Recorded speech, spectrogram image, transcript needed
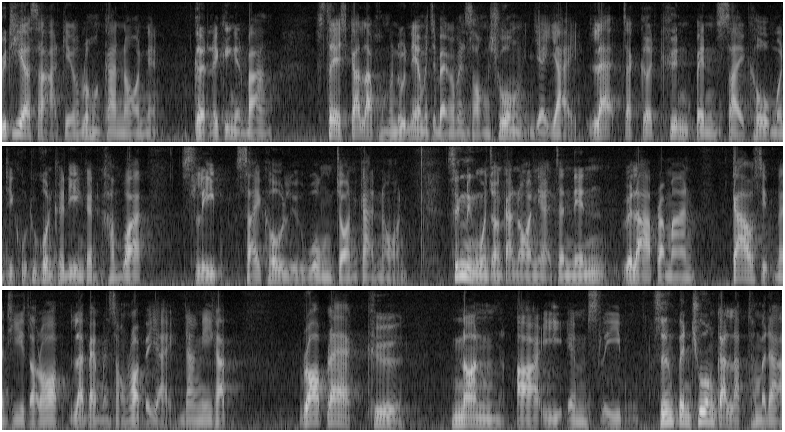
วิทยาศาสตร์เกี่ยวกับเรื่องของการนอนเนี่ยเกิดอะไรขึ้นกันบ้างสเตจการหลับของมนุษย์เนี่ยมันจะแบ่งออกเป็น 2 ช่วงใหญ่ ๆ และจะเกิดขึ้นเป็นไซเคิลเหมือนที่ทุกคนเคยได้ยินกันคำว่า sleep cycle หรือวงจรการนอน ซึ่งหนึ่งวงจรการนอนเนี่ยจะเน้นเวลาประมาณ 90 นาทีต่อรอบ และแบ่งเป็น 2 รอบใหญ่ๆดังนี้ครับ รอบแรกคือ non REM sleep ซึ่งเป็นช่วงการหลับธรรมดา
